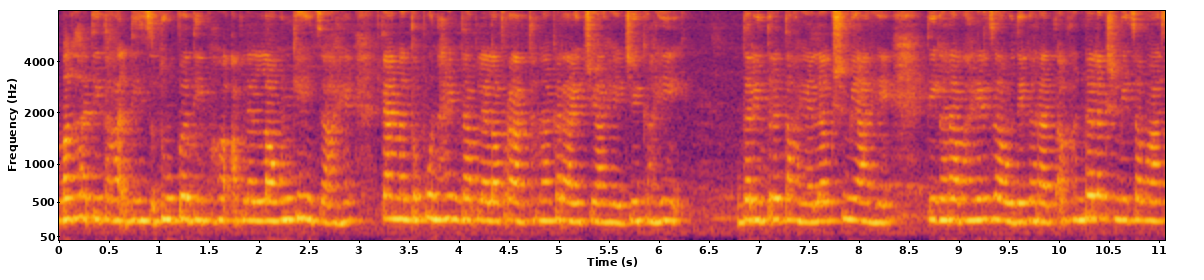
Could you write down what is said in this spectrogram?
मग हा तिथं आधीच धूपदीप आपल्याला लावून घ्यायचं आहे. त्यानंतर पुन्हा एकदा आपल्याला प्रार्थना करायची आहे. जी काही दरिद्रता आहे लक्ष्मी आहे ती घराबाहेर जाऊ दे. घरात अखंड लक्ष्मीचा वास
